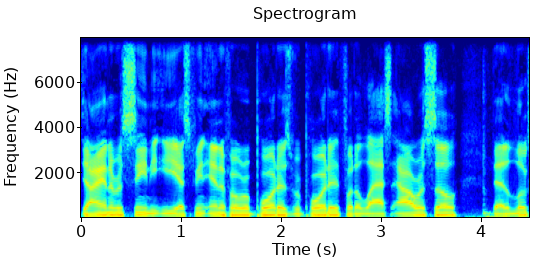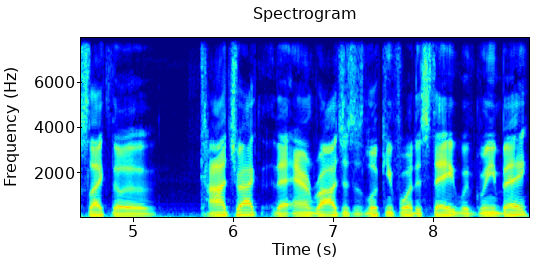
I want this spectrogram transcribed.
Dianna Russini, ESPN NFL reporter, has reported for the last hour or so that it looks like the contract that Aaron Rodgers is looking for to stay with Green Bay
